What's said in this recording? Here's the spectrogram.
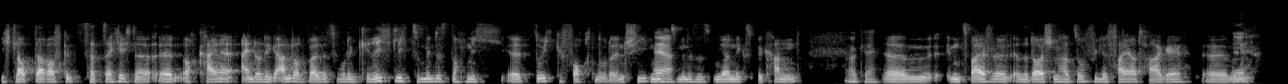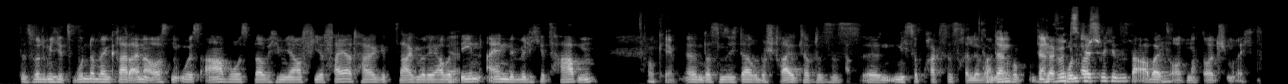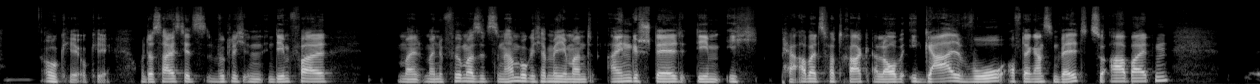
Ich glaube, darauf gibt es tatsächlich eine, äh, noch keine eindeutige Antwort, weil das wurde gerichtlich zumindest noch nicht äh, durchgefochten oder entschieden. Ja. Zumindest ist mir da nichts bekannt. Okay. Ähm, Im Zweifel, also Deutschland hat so viele Feiertage. Ähm, ja. Das würde mich jetzt wundern, wenn gerade einer aus den USA, wo es, glaube ich, im Jahr vier Feiertage gibt, sagen würde, ja, aber ja. den einen, den will ich jetzt haben. Okay. Äh, dass man sich darüber streitet, glaube das ist äh, nicht so praxisrelevant. dann, aber dann grundsätzlich ist es der Arbeitsort nach deutschem Recht. Okay, okay. Und das heißt jetzt wirklich in, in dem Fall, mein, meine Firma sitzt in Hamburg, ich habe mir jemand eingestellt, dem ich per Arbeitsvertrag erlaube, egal wo auf der ganzen Welt zu arbeiten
